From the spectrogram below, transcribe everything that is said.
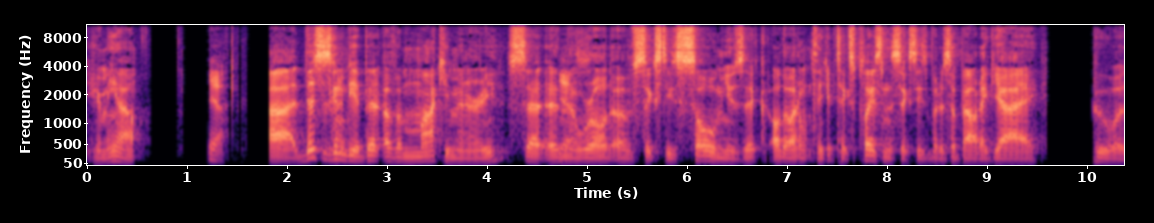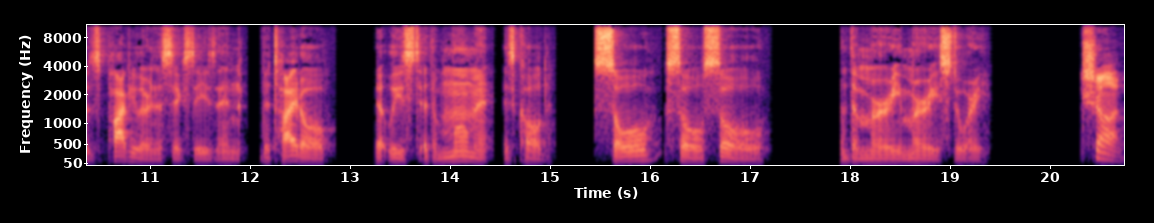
hear me out. Yeah. Uh, this is going to be a bit of a mockumentary set in the world of 60s soul music, although I don't think it takes place in the 60s, but it's about a guy who was popular in the 60s. And the title, at least at the moment, is called Soul, Soul, Soul The Murray Murray Story. Sean,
